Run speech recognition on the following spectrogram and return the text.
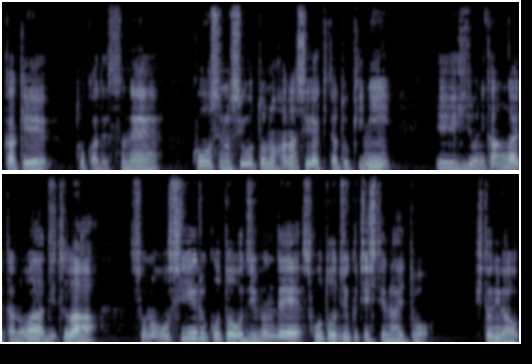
かけとかですね、講師の仕事の話が来た時に、えー、非常に考えたのは、実はその教えることを自分で相当熟知してないと人には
